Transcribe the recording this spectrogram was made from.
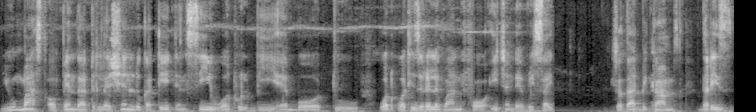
you must open that relation, look at it, and see what will be able to, what, what is relevant for each and every site. So that becomes, that is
